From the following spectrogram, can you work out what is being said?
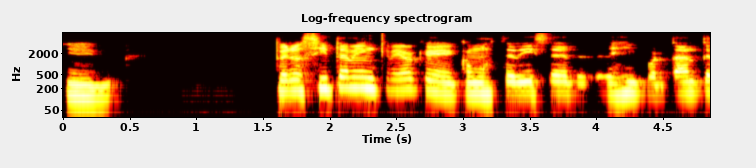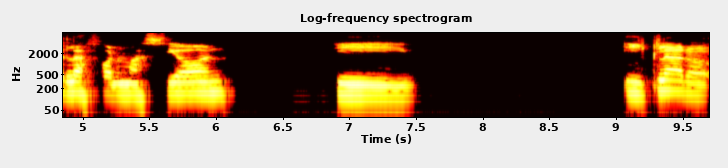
Em, pero sí también creo que, como usted dice, es importante la formación y, y claro,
